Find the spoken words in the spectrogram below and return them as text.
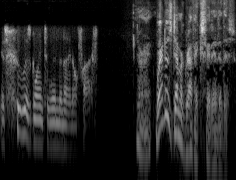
is who is going to win the 905. All right. Where does demographics fit into this?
